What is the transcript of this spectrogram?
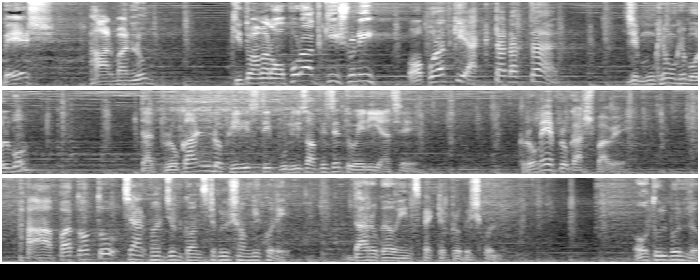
বেশ হার মানলুম। কিন্তু আমার অপরাধ কি শুনি? অপরাধ কি একটা ডাক্তার? যে মুখে মুখে বলব? তার প্রকাণ্ড ফিরিস্তি পুলিশ অফিসে তৈরি আছে। ক্রমে প্রকাশ পাবে। আপাতত চার পাঁচজন কনস্টেবল সঙ্গে করে দারোগা ও ইন্সপেক্টর প্রবেশ করল। অতুল বলল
